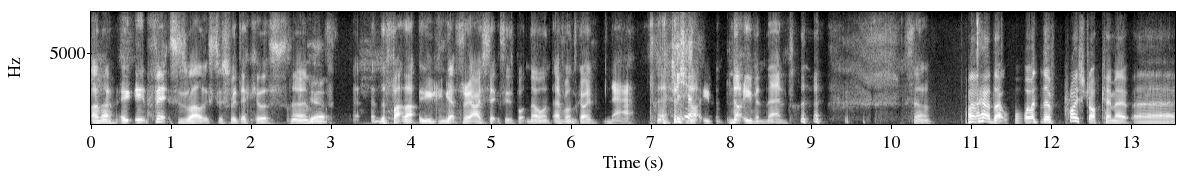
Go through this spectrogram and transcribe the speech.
I know it, it fits as well. It's just ridiculous. Um, Yeah. The fact that you can get three i sixes, but no one, everyone's going nah. Yeah. not even, not even then. so I had that when the price drop came out. Uh,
